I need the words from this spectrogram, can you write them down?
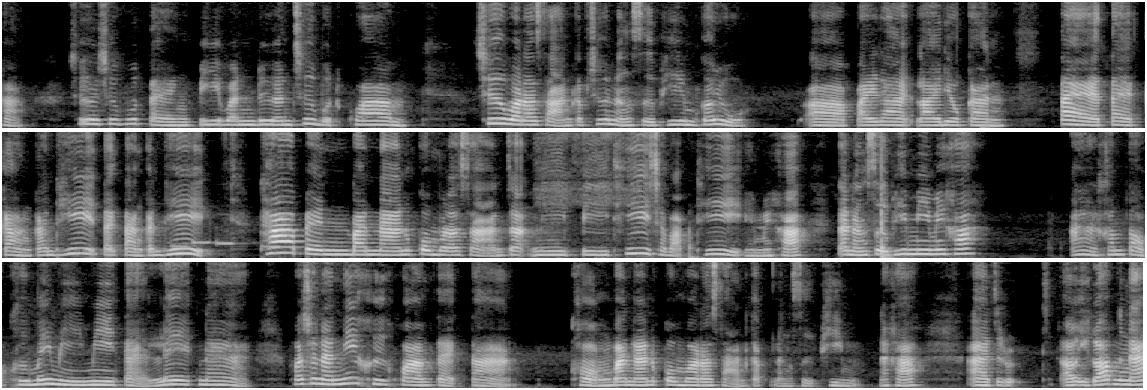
ค่ะ ชื่อชื่อผู้แต่งปีวันเดือน ชื่อบทความ ชื่อวารสารกับชื่อหนังสือพิมพ์ก็อยู่ไปลายลายเดียวกัน แต่แตกต่างกันที่แตกต่างกันที่ ถ้าเป็นบรรณานุกรมวารสารจะมีปีที่ฉบับที่เห็นไหมคะ แต่หนังสือพิมพ์มีไหมคะอ่าคำตอบคือไม่มีมีแต่เลขหน้า เพราะฉะนั้นนี่คือความแตกต่างของบรรณานุกรมวารสารกับหนังสือพิมพ์นะคะอาจจะเอาอีกรอบนึงนะ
